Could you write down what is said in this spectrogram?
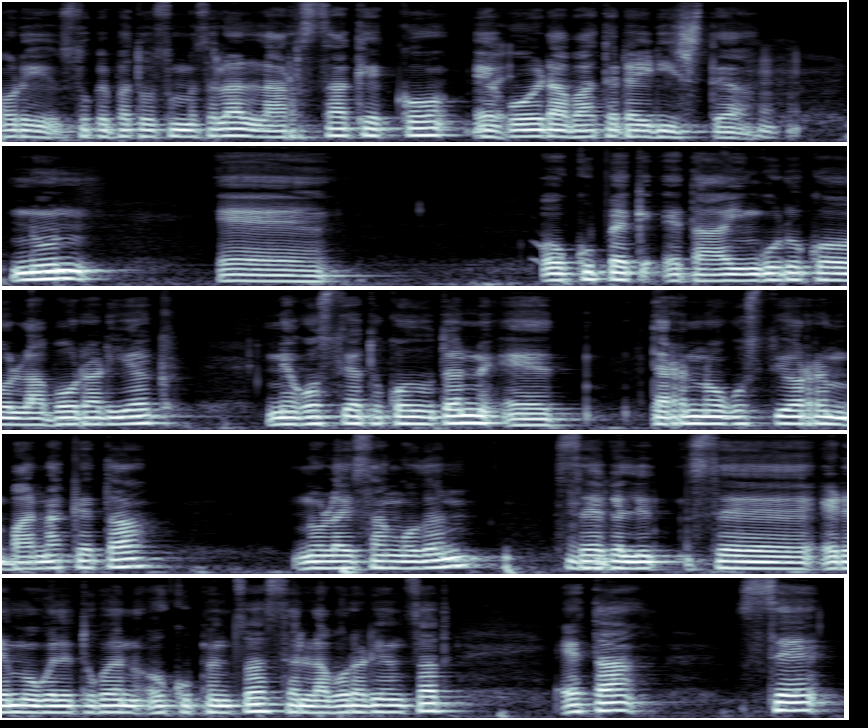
hori zuk epatu zuen bezala larzakeko bai. egoera batera iristea. Nun e, okupek eta inguruko laborariek negoziatuko duten e, terreno guzti horren banaketa nola izango den, ze, ze ere mugelituko den okupentza, ze laborarientzat, eta ze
